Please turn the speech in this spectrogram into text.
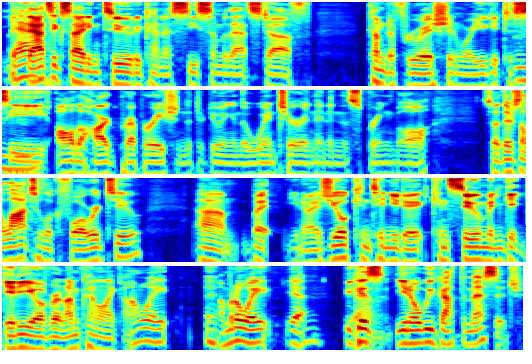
Like yeah, that's exciting too to kind of see some of that stuff come to fruition, where you get to see Mm-hmm. all the hard preparation that they're doing in the winter and then in the spring ball. So there's a lot to look forward to. Um, but you know, as you'll continue to consume and get giddy over it, I'm kind of like, I'll wait. I'm gonna wait yeah because you know we've got the message.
